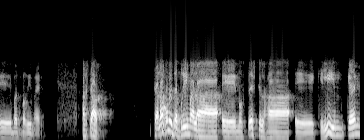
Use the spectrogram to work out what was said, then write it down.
אה, בדברים האלה. עכשיו, כשאנחנו מדברים על הנושא של הכלים, כן,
